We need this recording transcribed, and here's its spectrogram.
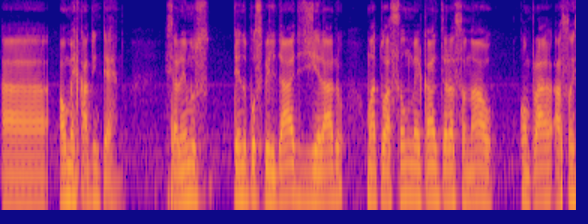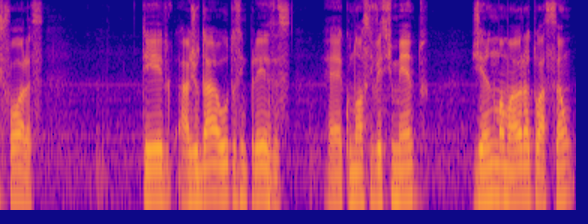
a, ao mercado interno. Estaremos tendo possibilidade de gerar uma atuação no mercado internacional, comprar ações fora, ter ajudar outras empresas é, com nosso investimento, gerando uma maior atuação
